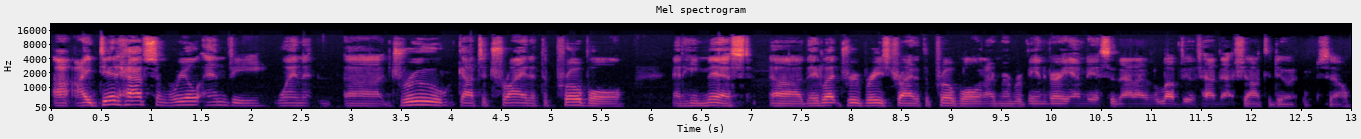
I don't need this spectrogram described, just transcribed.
Uh, I did have some real envy when uh, Drew got to try it at the Pro Bowl and he missed. Uh, they let Drew Brees try it at the Pro Bowl, and I remember being very envious of that. I would love to have had that shot to do it. So.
